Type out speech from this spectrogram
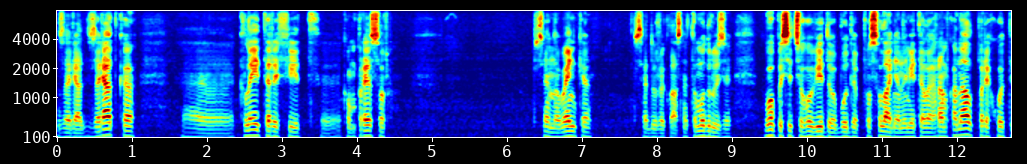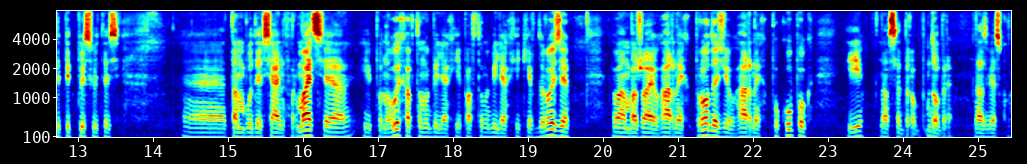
заряд, зарядка, е, клей рефіт, е, компресор. Все новеньке, все дуже класно. Тому, друзі, в описі цього відео буде посилання на мій телеграм-канал. Переходьте, підписуйтесь Там буде вся інформація і по нових автомобілях, і по автомобілях, які в дорозі. Вам бажаю гарних продажів, гарних покупок і на все добре. На зв'язку.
